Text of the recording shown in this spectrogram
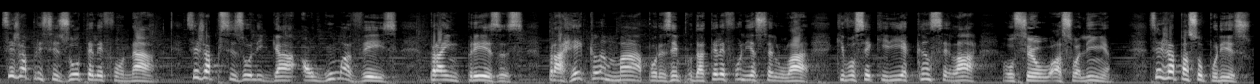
você já precisou telefonar, você já precisou ligar alguma vez para empresas para reclamar, por exemplo, da telefonia celular que você queria cancelar o seu, a sua linha? Você já passou por isso?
